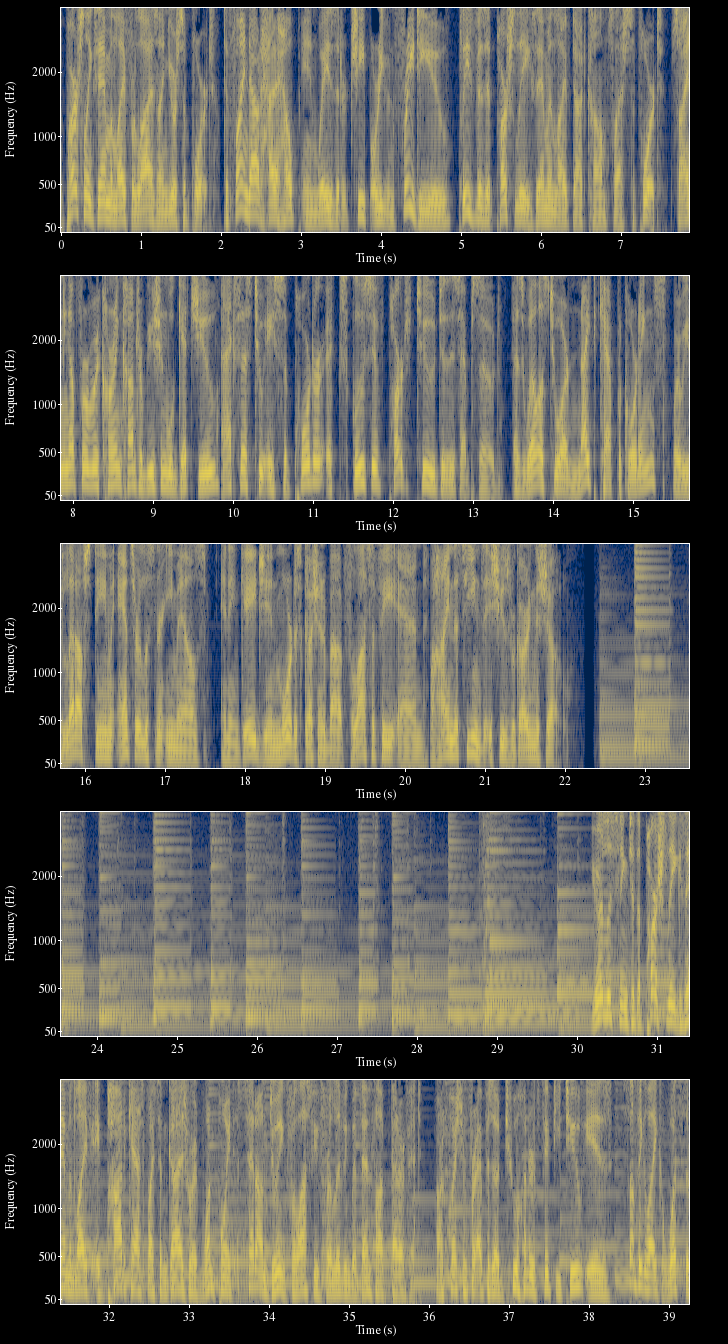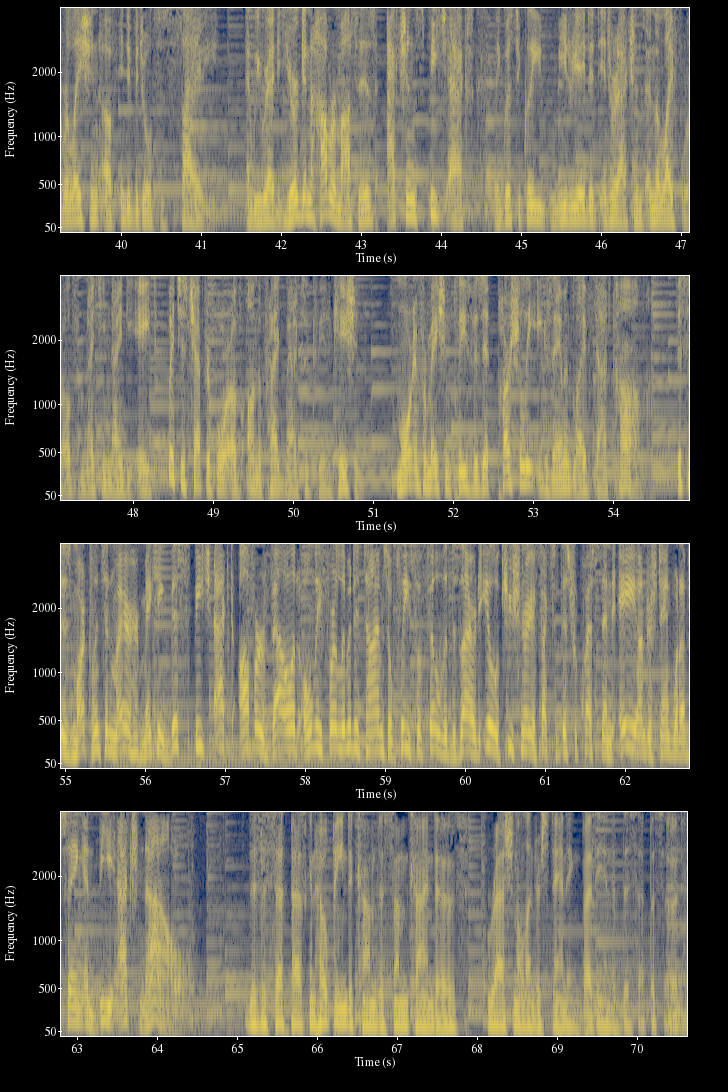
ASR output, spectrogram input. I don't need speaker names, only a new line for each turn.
The Partially Examined Life relies on your support. To find out how to help in ways that are cheap or even free to you, please visit partiallyexaminedlife.com slash support. Signing up for a recurring contribution will get you access to a supporter exclusive part two to this episode, as well as to our nightcap recordings, where we let off steam, answer listener emails, and engage in more discussion about philosophy and behind the scenes issues regarding the show. You're listening to The Partially Examined Life, a podcast by some guys who at one point set on doing philosophy for a living but then thought better of it. Our question for episode 252 is something like What's the relation of individual to society? And we read Jürgen Habermas's Action, Speech Acts, Linguistically Mediated Interactions and the Life World from 1998, which is chapter 4 of On the Pragmatics of Communication. For more information, please visit partiallyexaminedlife.com. This is Mark Linsenmayer making this speech act offer valid only for a limited time, so please fulfill the desired illocutionary effects of this request and A, understand what I'm saying, and B, act now.
This is Seth Paskin hoping to come to some kind of rational understanding by the end of this episode.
